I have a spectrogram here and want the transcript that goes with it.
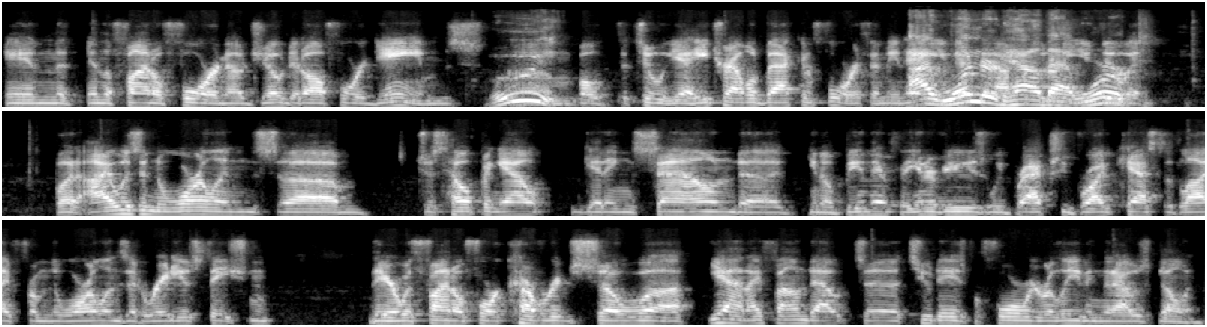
in the in the Final Four. Now Joe did all four games, um, both the two. Yeah, he traveled back and forth. I mean, hey, I wondered how that worked. But I was in New Orleans, um, just helping out, getting sound. Uh, you know, being there for the interviews. We actually broadcasted live from New Orleans at a radio station there with Final Four coverage. So uh, yeah, and I found out uh, two days before we were leaving that I was going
